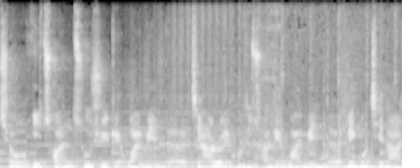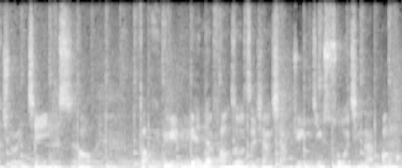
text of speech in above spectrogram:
球一传出去给外面的加瑞，或者传给外面的另外其他的球员接应的时候，远边的防守者像祥军已经缩进来帮忙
